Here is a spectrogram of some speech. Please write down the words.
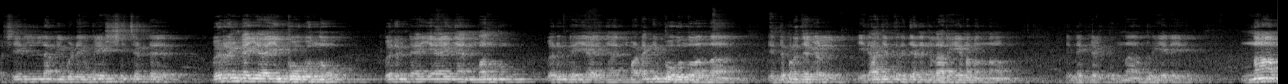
പക്ഷെ എല്ലാം ഇവിടെ ഉപേക്ഷിച്ചിട്ട് വെറും കൈയായി പോകുന്നു. വെറും കൈയായി ഞാൻ വന്നു. വെറും കൈയായി ഞാൻ മടങ്ങിപ്പോകുന്നു എന്ന് എന്റെ പ്രജകൾ ഈ രാജ്യത്തിലെ ജനങ്ങൾ അറിയണമെന്ന് എന്നെ കേൾക്കുന്ന പ്രിയരെ നാം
